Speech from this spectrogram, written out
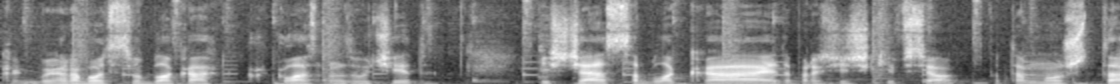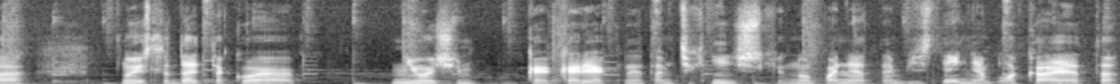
как бы работать в облаках классно звучит. И сейчас облака это практически все, потому что, ну, если дать такое не очень корректное там технически, но понятное объяснение, облака это,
